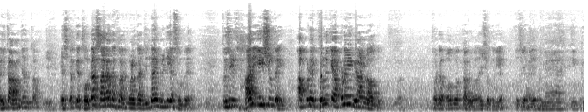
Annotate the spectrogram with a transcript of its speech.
ਅਸੀਂ ਤਾਂ ਆਮ ਜਨਤਾ। ਇਸ ਕਰਕੇ ਤੁਹਾਡਾ ਸਾਰਾ ਦਾ ਫਰਜ਼ ਬਣਦਾ, ਜਿੰਨਾ ਵੀ ਮੀਡੀਆ ਸੁਣ ਰਿਹਾ। ਤੁਸੀਂ ਹਰ ਇਸ਼ੂ ਤੇ ਆਪਣੇ ਖੁੱਲ ਕੇ ਆਪਣੇ ਵੀ ਬਿਆਨ ਲਾਓ ਤੁਹਾਡਾ ਬਹੁਤ ਬਹੁਤ ਧੰਨਵਾਦ ਹੈ ਸ਼ੁਕਰੀਆ। ਤੁਸੀਂ ਆਏ ਮੈਂ ਇੱਕ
